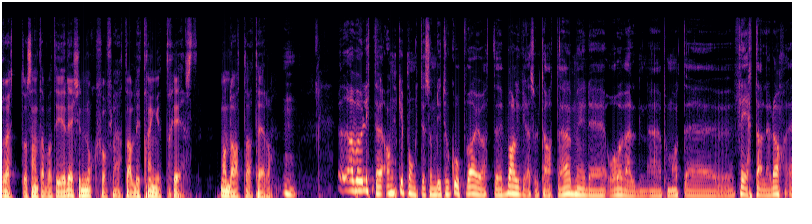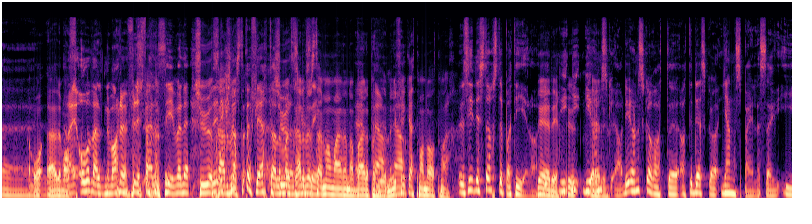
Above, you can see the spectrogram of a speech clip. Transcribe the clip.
Rødt og Senterpartiet. Det er ikke nok for flertall. De trenger tre mandater til, da. Det var jo Litt av ankepunktet som de tok opp, var jo at eh, valgresultatet med det overveldende på en måte flertallet, da eh, eh, det var- Nei, overveldende var det litt feil å si, men det, det, det 20-30 knappe flertallet, var det jeg 20-30 si. stemmer mer enn Arbeiderpartiet, Ja, men de fikk ett mandat mer. Det si det største partiet, da. Det er de. De, de, er ønsker, ja, de ønsker at, eh, at det skal gjenspeile seg i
